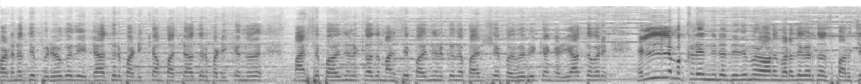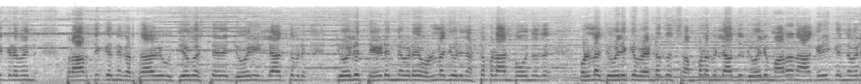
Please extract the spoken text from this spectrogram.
പഠനത്തിൽ പുരോഗതി ഇല്ലാത്തവർ പഠിക്കാൻ പറ്റാത്തവർ പഠിക്കുന്നത് മനസ്സിൽ പതിഞ്ഞു നിൽക്കാതെ മനസ്സിൽ പതിഞ്ഞു നിൽക്കുന്ന പരീക്ഷയെ പരിഹരിക്കാൻ കഴിയാത്തവർ എല്ലാ മക്കളെയും നിന്റെ തിരുമുറാണ് വലതുകർത്ത സ്പർശിക്കണമെന്ന് പ്രാർത്ഥിക്കുന്ന. കർത്താവ് ഉദ്യോഗസ്ഥരെ ജോലി ഇല്ലാത്തവർ ഇല്ലാത്തവർ ജോലി തേടുന്നവർ ഉള്ള ജോലി നഷ്ടപ്പെടാൻ പോകുന്നത് ഉള്ള ജോലിക്ക് വേണ്ടത് ശമ്പളമില്ലാത്ത ജോലി മാറാൻ ആഗ്രഹിക്കുന്നവർ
